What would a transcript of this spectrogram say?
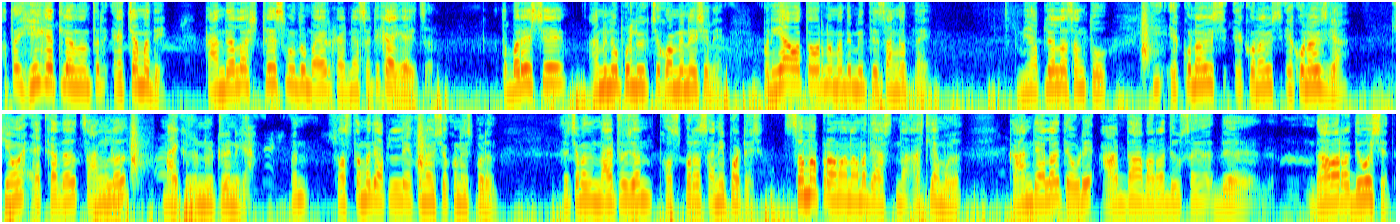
आता हे घेतल्यानंतर याच्यामध्ये कांद्याला स्ट्रेसमधून बाहेर काढण्यासाठी काय घ्यायचं? तर बरेचसे अमिनोफोलिकचे कॉम्बिनेशन आहे पण या वातावरणामध्ये मी ते सांगत नाही. मी आपल्याला सांगतो की एकोणावीस एकोणावीस एकोणावीस घ्या किंवा एखादं चांगलं मायक्रोन्युट्रियन घ्या. पण स्वस्तामध्ये आपल्याला एकोणावीस एकोणावीस पडेल त्याच्यामध्ये नायट्रोजन फॉस्फरस आणि पॉटॅश सम प्रमाणामध्ये असणं असल्यामुळं कांद्याला तेवढे आठ दहा बारा दिवसा द- दहा बारा दिवस आहेत.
